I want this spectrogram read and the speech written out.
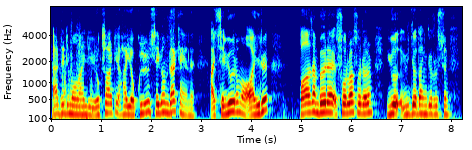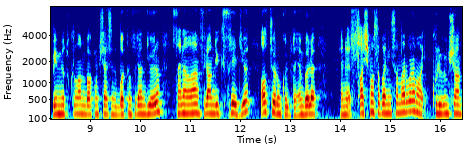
Her dediğim olay değil. Yoksa arka, hayır yok kulübümü seviyorum derken yani. Hayır seviyorum o ayrı. Bazen böyle sorular soruyorum. Yo- videodan görürsün. Benim YouTube kanalıma bakmak isterseniz bakın filan diyorum. Sana lan filan diye küfür ediyor. Atıyorum kulüpten. Yani böyle yani saçma sapan insanlar var ama kulübüm şu an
